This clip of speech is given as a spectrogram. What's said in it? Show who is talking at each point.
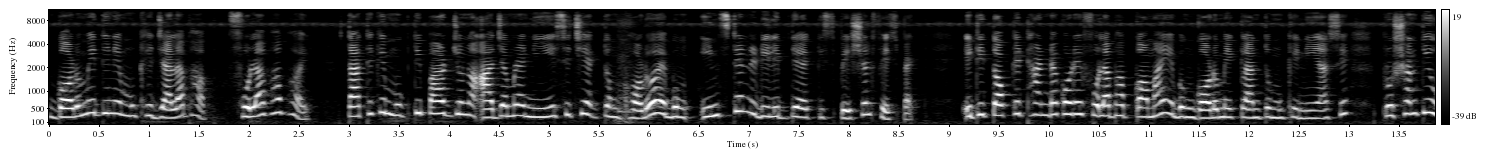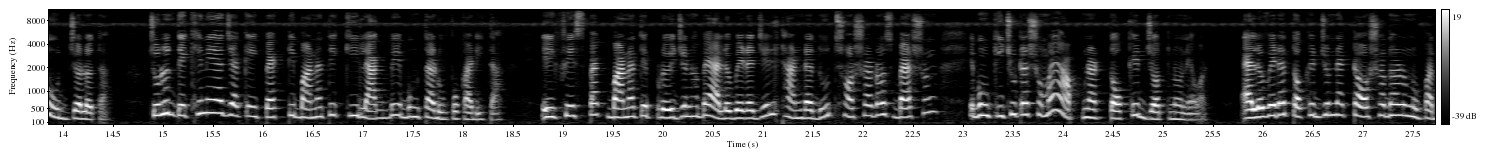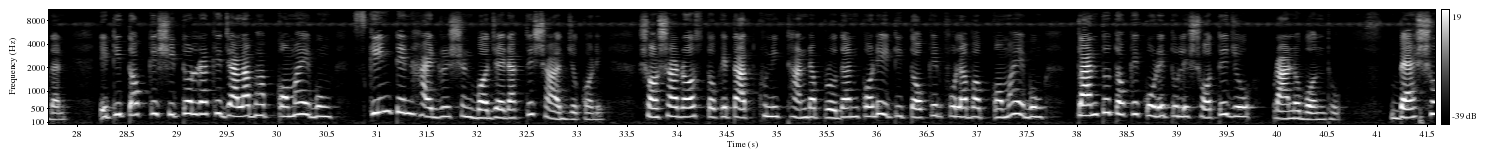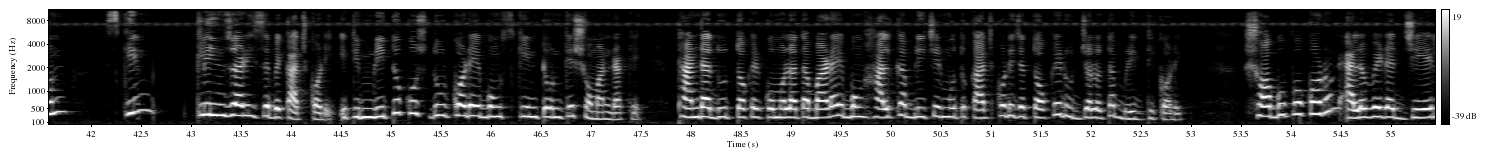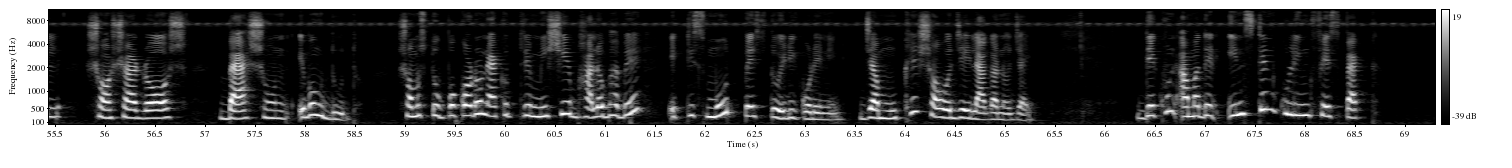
Speaker 1: গরমের দিনে মুখে জ্বালাভাব ফোলাভাব হয়, তা থেকে মুক্তি পাওয়ার জন্য আজ আমরা নিয়ে এসেছি একদম ঘরোয়া এবং ইনস্ট্যান্ট রিলিফ দেওয়া একটি স্পেশাল ফেস প্যাক এটি ত্বককে ঠান্ডা করে ফোলাভাব কমায় এবং গরমে ক্লান্ত মুখে নিয়ে আসে প্রশান্তি ও উজ্জ্বলতা। চলুন দেখে নেওয়া যাক এই প্যাকটি বানাতে কী লাগবে এবং তার উপকারিতা। এই ফেস প্যাক বানাতে প্রয়োজন হবে অ্যালোভেরা জেল ঠান্ডা দুধ, শশা রস, বেসন এবং কিছুটা সময় আপনার ত্বকের যত্ন নেওয়ার। অ্যালোভেরা ত্বকের জন্য একটা অসাধারণ উপাদান। এটি ত্বককে শীতল রাখে জ্বালাভাব কমায় এবং স্কিন টেন হাইড্রেশন বজায় রাখতে সাহায্য করে। শশার রস ত্বকে তাৎক্ষণিক ঠান্ডা প্রদান করে, এটি ত্বকের ফোলাভাব কমায় এবং ক্লান্ত ত্বকে করে তোলে সতেজ ও প্রাণবন্ধ। বেসন স্কিন ক্লিনজার হিসেবে কাজ করে। এটি মৃত কোষ দূর করে এবং স্কিন টোনকে সমান রাখে। ঠান্ডা দুধ ত্বকের কোমলতা বাড়ায় এবং হালকা ব্লিচের মতো কাজ করে যা ত্বকের উজ্জ্বলতা বৃদ্ধি করে। সব উপকরণ অ্যালোভেরা জেল শশার রস, বেসন এবং দুধ। সমস্ত উপকরণ একত্রে মিশিয়ে ভালোভাবে একটি স্মুথ পেস্ট তৈরি করে নিন, যা মুখে সহজেই লাগানো যায়। দেখুন আমাদের ইনস্ট্যান্ট কুলিং ফেস প্যাক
